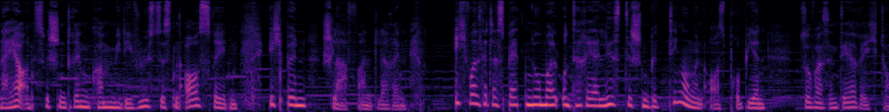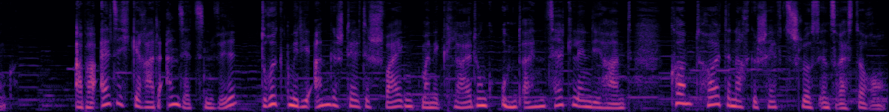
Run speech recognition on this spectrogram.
Naja, und zwischendrin kommen mir die wüstesten Ausreden. Ich bin Schlafwandlerin. Ich wollte das Bett nur mal unter realistischen Bedingungen ausprobieren. Sowas in der Richtung. Aber als ich gerade ansetzen will, drückt mir die Angestellte schweigend meine Kleidung und einen Zettel in die Hand. Kommt heute nach Geschäftsschluss ins Restaurant.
